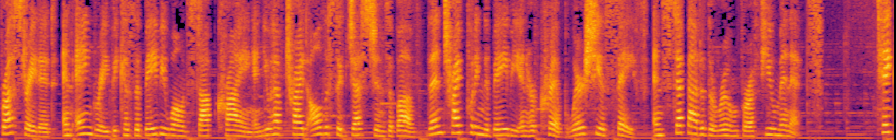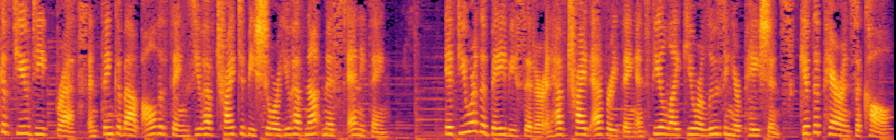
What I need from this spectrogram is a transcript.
frustrated, and angry because the baby won't stop crying and you have tried all the suggestions above, then try putting the baby in her crib where she is safe, and step out of the room for a few minutes. Take a few deep breaths and think about all the things you have tried to be sure you have not missed anything. If you are the babysitter and have tried everything and feel like you are losing your patience, give the parents a call.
